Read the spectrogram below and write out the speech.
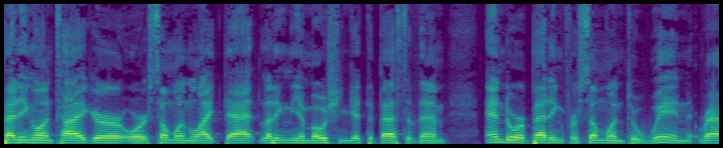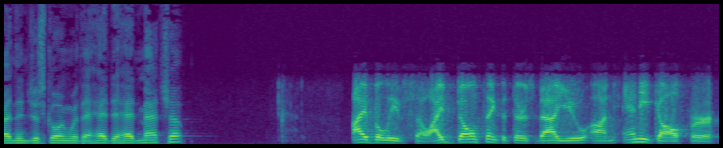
betting on Tiger or someone like that, letting the emotion get the best of them, and or betting for someone to win rather than just going with a head-to-head matchup. I believe so. I don't think that there's value on any golfer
